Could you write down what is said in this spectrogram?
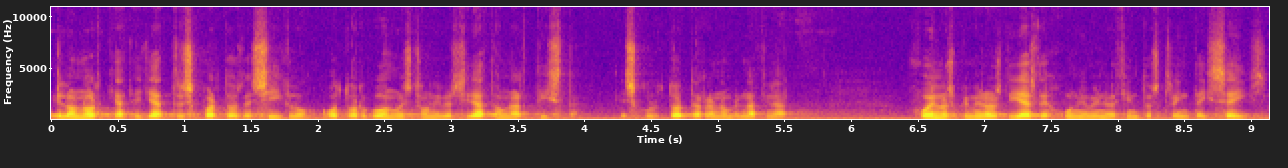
el honor que hace ya tres cuartos de siglo otorgó nuestra universidad a un artista, escultor de renombre nacional. Fue en los primeros días de junio de 1936,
